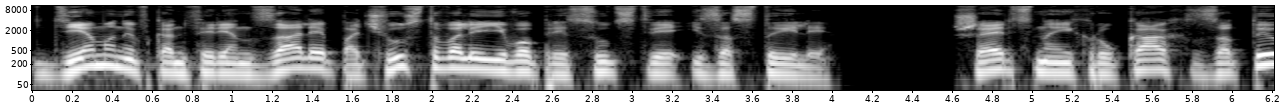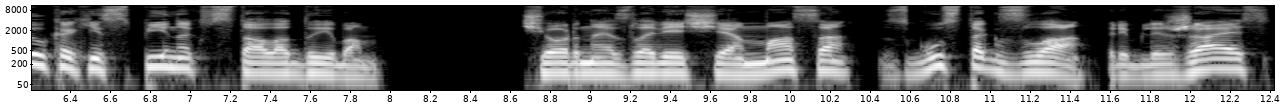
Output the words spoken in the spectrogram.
Демоны в конференц-зале почувствовали его присутствие и застыли. Шерсть на их руках, затылках и спинах встала дыбом. Черная зловещая масса, сгусток зла, приближаясь,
